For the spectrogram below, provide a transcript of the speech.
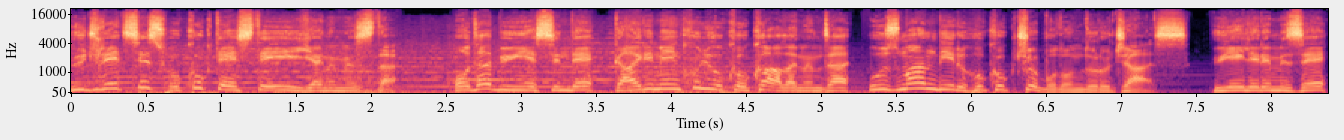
Ücretsiz hukuk desteği yanınızda. Oda bünyesinde gayrimenkul hukuku alanında uzman bir hukukçu bulunduracağız. Üyelerimize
